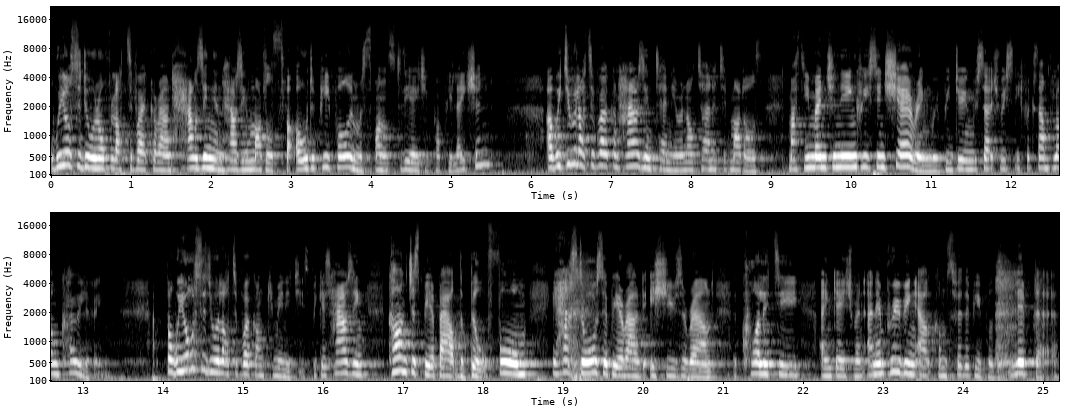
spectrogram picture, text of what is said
We also do an awful lot of work around housing and housing models for older people in response to the ageing population. Uh, we do a lot of work on housing tenure and alternative models. Matthew mentioned the increase in sharing. We've been doing research recently, for example, on co-living. But we also do a lot of work on communities because housing can't just be about the built form, it has to also be around issues around equality, engagement, and improving outcomes for the people that live there.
